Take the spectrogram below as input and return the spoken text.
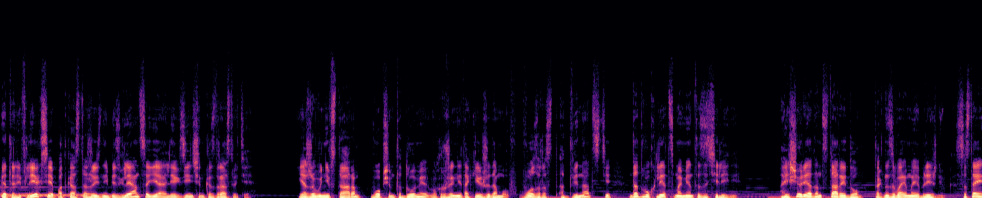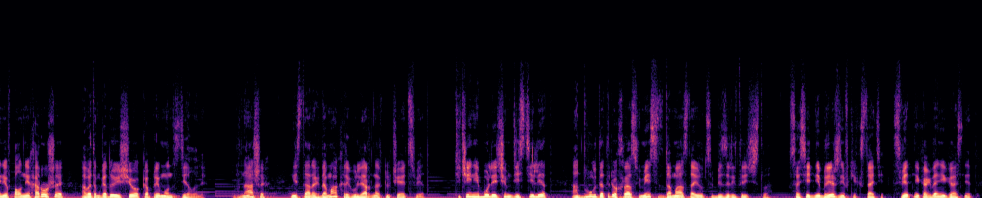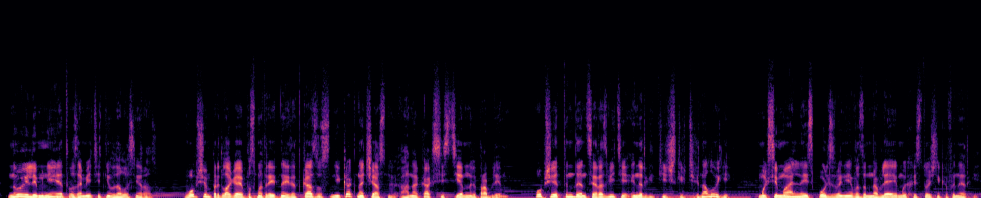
Это «Рефлексия», подкаст о жизни без глянца. Я Олег Зинченко. Здравствуйте. Я живу не в старом, в общем-то, доме, в окружении таких же домов. Возраст от 12 до 2 лет с момента заселения. А еще рядом старый дом, так называемая Брежневка. Состояние вполне хорошее, а в этом году еще капремонт сделали. В наших, не старых домах регулярно отключают свет. В течение более чем 10 лет от двух до трех раз в месяц дома остаются без электричества. В соседней Брежневке, кстати, свет никогда не гаснет, ну или мне этого заметить не удалось ни разу. В общем, предлагаю посмотреть на этот казус не как на частную, а на как системную проблему. Общая тенденция развития энергетических технологий – максимальное использование возобновляемых источников энергии.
